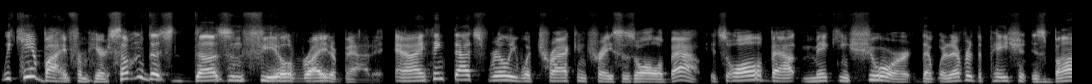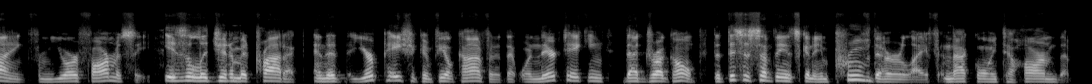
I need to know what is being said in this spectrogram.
we can't buy it from here. Something just doesn't feel right about it. And I think that's really what track and trace is all about. It's all about making sure that whatever the patient is buying from your pharmacy is a legitimate product and that your patient can feel confident that when they're taking that drug home, that this is something that's going to improve their life and not going to harm them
